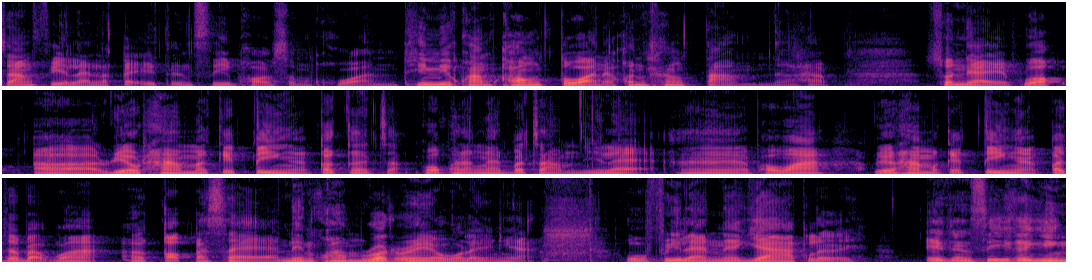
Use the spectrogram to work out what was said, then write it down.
จ้างฟรีแลนซ์และก็เอเจนซี่พอสมควร ที่มีความคล่องตัวเนี่ยค่อนข้างต่ำนะครับ ส่วนใหญ่พวก real-time marketing อะก็เกิดจากพวกพนักงานประจำนี่แหละ เพราะว่า real-time marketing อะก็จะแบบว่าเกาะกระแสเน้นความรวดเร็วอะไรอย่างเงี้ยโอ้ฟรีแลนซ์เนี่ยยากเลยเอเจนซี่ก็ยิ่ง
